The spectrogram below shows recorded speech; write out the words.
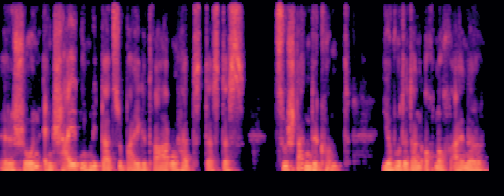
äh, schon entscheidend mit dazu beigetragen hat, dass das zustande kommt. Hier wurde dann auch noch eine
